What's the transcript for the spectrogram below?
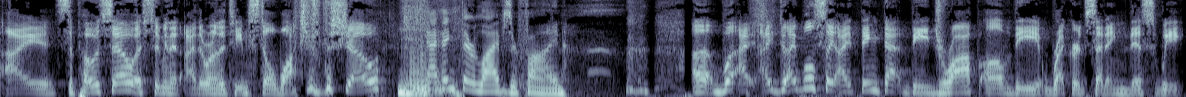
I suppose so, assuming that either one of the teams still watches the show. I think their lives are fine. Uh, but I, I, I will say, I think that the drop of the record setting this week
